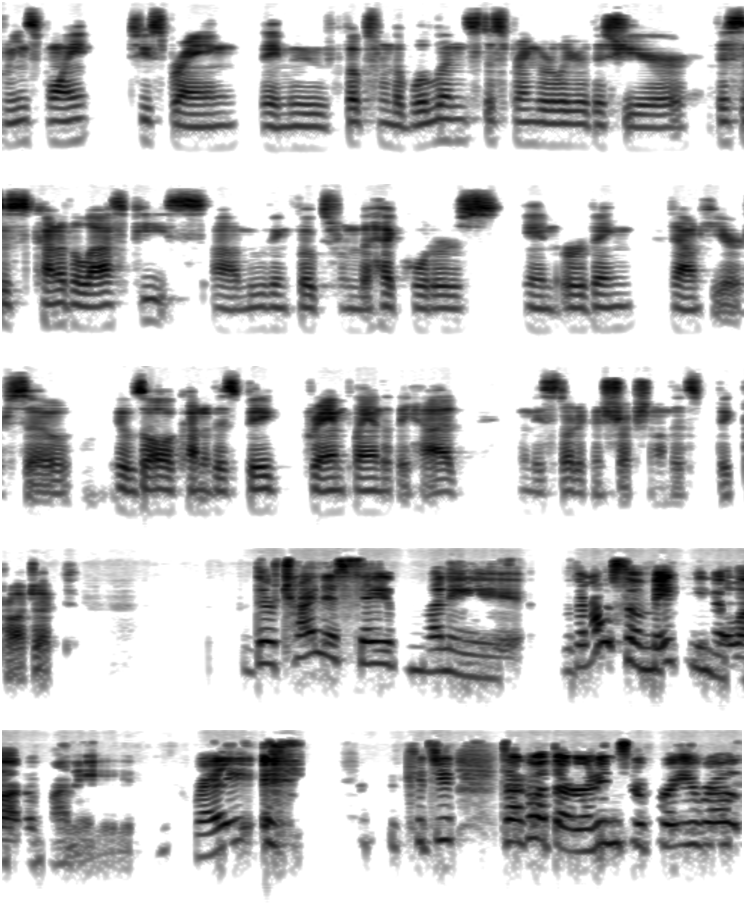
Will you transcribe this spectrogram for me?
Greenspoint to Spring. They moved folks from the Woodlands to Spring earlier this year. This is kind of the last piece, uh, moving folks from the headquarters in Irving down here. So it was all kind of this big grand plan that they had when they started construction on this big project. They're trying to save money, but they're also making a lot of money, right? Could you talk about the earnings report you wrote?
